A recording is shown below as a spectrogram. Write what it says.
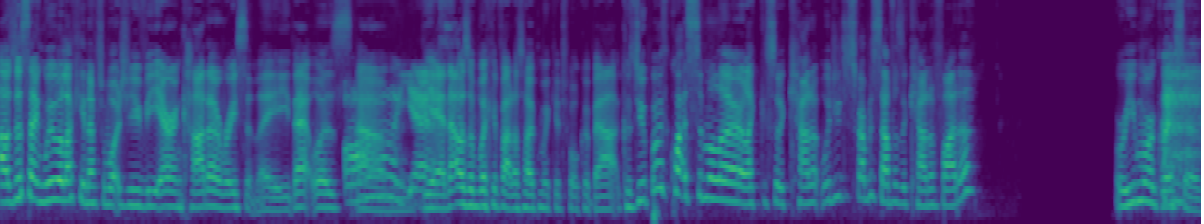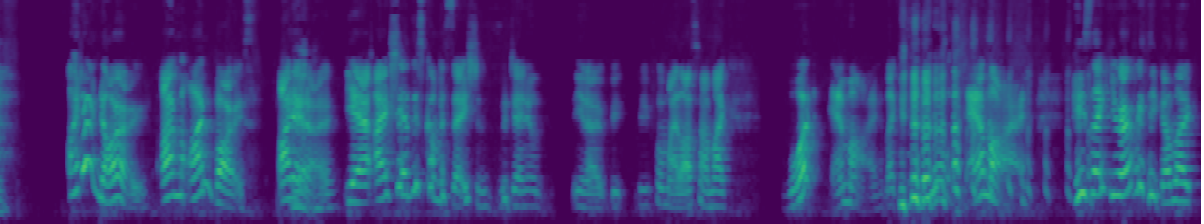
I was just saying we were lucky enough to watch you v Aaron Carter recently. That was Oh, um, yes. yeah, that was a wicked fight. I was hoping we could talk about because you're both quite similar, like sort of counter. Would you describe yourself as a counter fighter, or are you more aggressive? I don't know. I'm I'm both. I don't Yeah. know. Yeah, I actually had this conversation with Daniel. You know, be, before my last time, I'm like, "What am I? Like, who am I?" He's like, "You're everything." I'm like,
